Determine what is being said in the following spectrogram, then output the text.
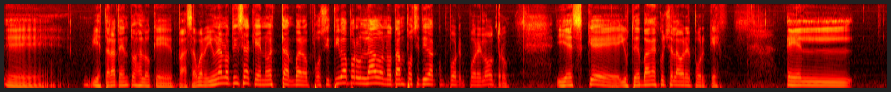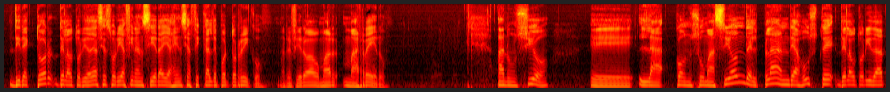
eh, y estar atentos a lo que pasa. Bueno, y una noticia que no es tan, bueno, positiva por un lado, no tan positiva por, por el otro. Y es que, y ustedes van a escuchar ahora el por qué. El director de la Autoridad de Asesoría Financiera y Agencia Fiscal de Puerto Rico, me refiero a Omar Marrero, anunció eh, la consumación del plan de ajuste de la Autoridad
